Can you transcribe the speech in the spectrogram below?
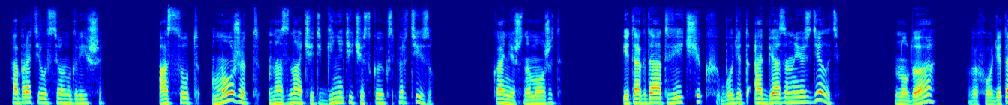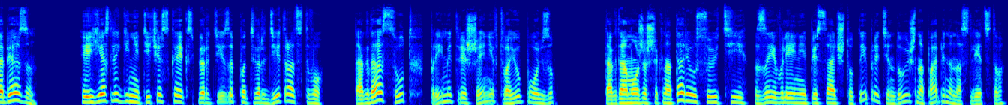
— обратился он к Грише. А суд может назначить генетическую экспертизу? Конечно, может. И тогда ответчик будет обязан ее сделать? Ну да, выходит, обязан. И если генетическая экспертиза подтвердит родство, Тогда суд примет решение в твою пользу. Тогда можешь и к нотариусу идти, заявление писать, что ты претендуешь на папино наследство.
